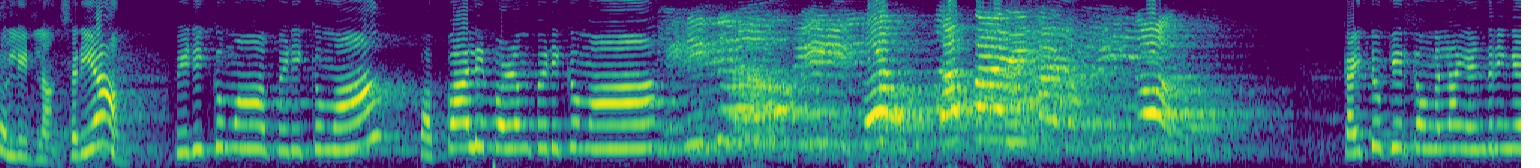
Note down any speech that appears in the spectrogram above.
சொல்லிடலாம். சரியா? பிடிக்குமா பிடிக்குமா? பப்பாளி பழம் பிடிக்குமா. கை தூக்கி இருக்கவங்க எல்லாம் எழுந்துறீங்க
